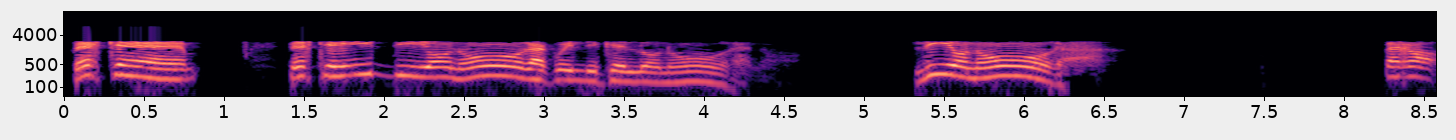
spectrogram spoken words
perché, perché il Dio onora quelli che lo onorano, li onora, però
